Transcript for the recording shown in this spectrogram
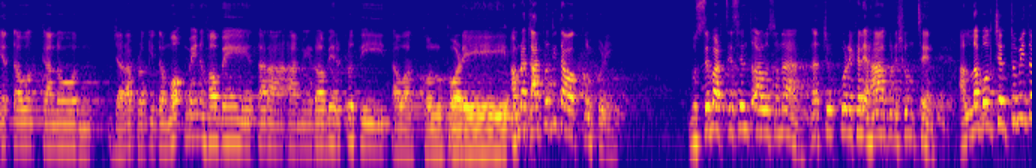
ইয়াতাওয়াক্কালুন। যারা প্রকৃত মুমিন হবে, তারা আমি রবের প্রতি তাওয়াক্কল করে। আমরা কার প্রতি তাওয়াক্কল করি? বুঝতে পারতেছেন তো আলোচনা? না চুপ করে খালি হা করে শুনছেন? আল্লাহ বলছেন, তুমি তো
